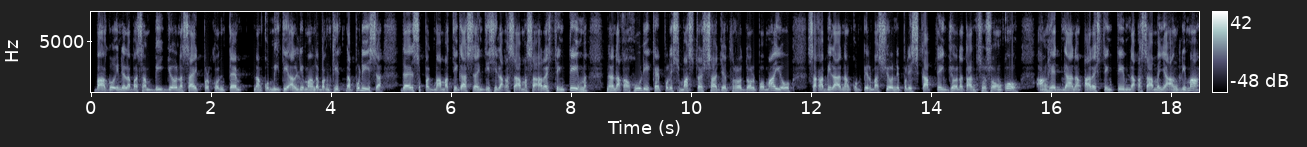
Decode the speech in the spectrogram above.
bago inilabas ang video na cite for contempt ng committee ang limang nabanggit na pulis ah, dahil sa pagmamatigas na hindi sila kasama sa arresting team na nakahuli kay Police Master Sergeant Rodolfo Mayo sa kabila ng kumpirmasyon ni Police Captain Jonathan Susongko, ang head nga ng arresting team na kasama niya ang lima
